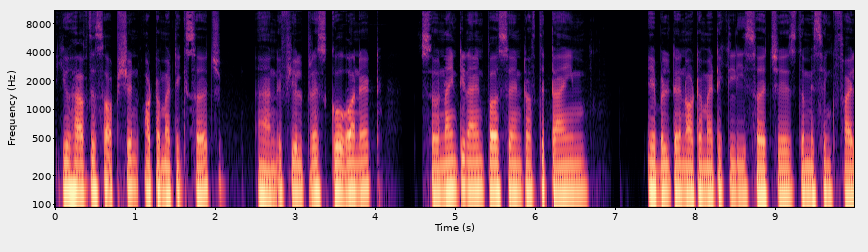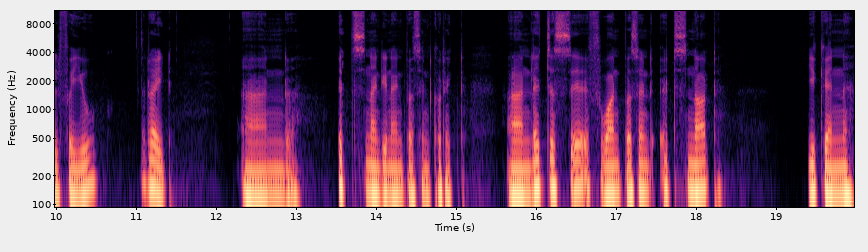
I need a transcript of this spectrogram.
you have this option automatic search. And if you'll press go on it so 99% of the time ableton automatically searches the missing file for you right and it's 99% correct. And let's just say if 1% it's not you can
